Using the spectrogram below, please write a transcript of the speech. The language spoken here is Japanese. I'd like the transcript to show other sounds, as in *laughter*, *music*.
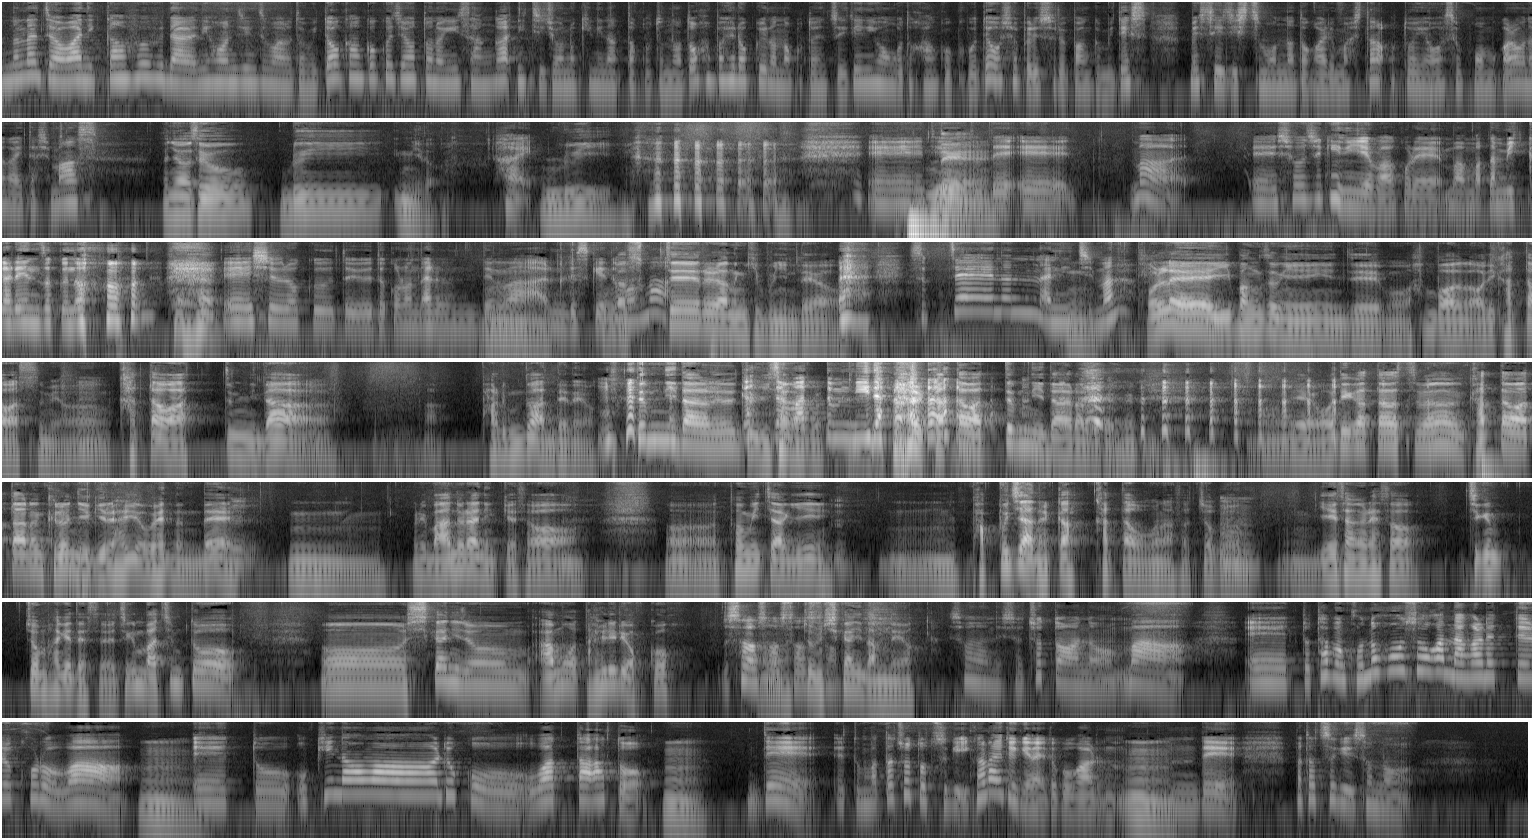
このラジオは日韓夫婦である日本人妻の富と韓国人夫のイーさんが日常の気になったことなど幅広くいろんなことについて日本語と韓国語でおしゃべりする番組です。メッセージ、質問などがありましたらお問い合わせフォームからお願いいたします。 안녕하세요. 루이입니다. はい。 루이. えー、というねことで、えーまあ、 えー正直に言えばこれ、まあ、また3日連続の、*laughs* えー収録というところになるんではあるんですけれど 뭔가 も、まあ、 숙제를 하는 기분인데요. *laughs* 숙제는 아니지만 원래 이 방송이 이제 뭐 한번 어디 갔다 왔으면 갔다 왔습니다. 아, 발음도 안 되네요. 뜹니다는 좀 갔다 이상하고. *laughs* 왔습니다. 갔다 왔습니다라고 그러면. 어, 예, 어디 갔다 왔으면 갔다 왔다는 그런 얘기를 하려고 했는데, 음, 우리 마누라님께서, 어, 토미짝이, 음, 바쁘지 않을까? 갔다 오고 나서 조금, 음, 예상을 해서 지금 좀 하게 됐어요. 지금 마침 또, 어, 시간이 좀 아무것도 할 일이 없고, そうそうそう 어, そう 좀 시간이 남네요. そうなんですよちょっとあのまあえーっと多分この放送が流れてる頃は、 음, えーっと沖縄旅行終わった後 음, で、えっと、またちょっと次行かないといけないとこがあるの。で、また次その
